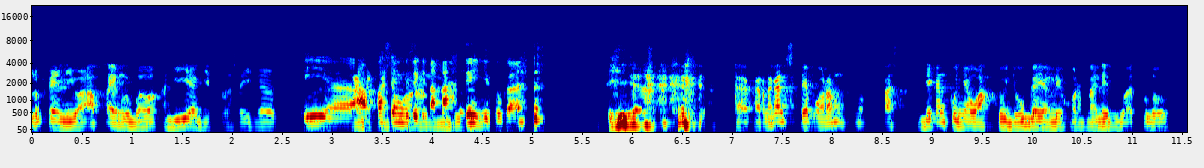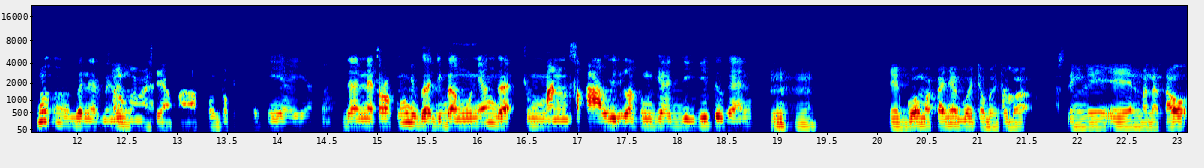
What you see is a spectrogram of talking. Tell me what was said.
lu value apa yang lu bawa ke dia gitu, sehingga Iya, apa sih yang bisa kita kasih gitu kan? iya. Ya, karena kan setiap orang pas dia kan punya waktu juga yang dia korbanin buat lo. Bener bener. Lo nggak ngasih apa-apa untuk itu. Iya iya. Dan networking juga dibangunnya nggak cuman sekali langsung jadi gitu kan? Mm -hmm. Ya gue makanya gue coba-coba postingin mana tahu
